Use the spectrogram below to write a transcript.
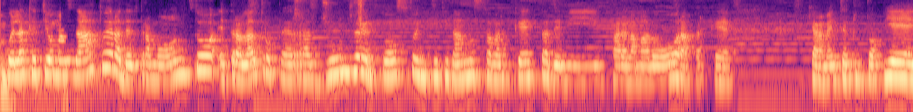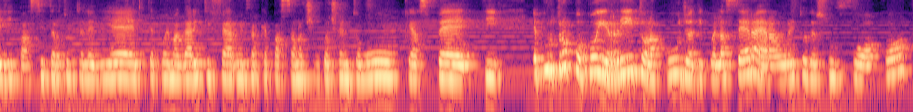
Mm. Quella che ti ho mandato era del tramonto e tra l'altro per raggiungere il posto in cui ti danno sta barchetta devi fare la malora perché chiaramente è tutto a piedi, passi tra tutte le viette, poi magari ti fermi perché passano 500 mucche, aspetti e purtroppo poi il rito, la pugia di quella sera era un rito del sul fuoco,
